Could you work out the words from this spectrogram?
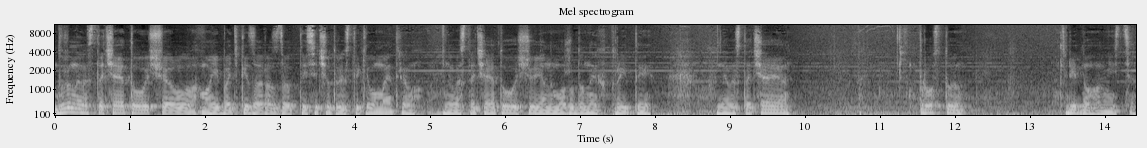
Дуже не вистачає того, що мої батьки зараз за 1300 кілометрів. Не вистачає того, що я не можу до них прийти. Не вистачає просто рідного місця.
